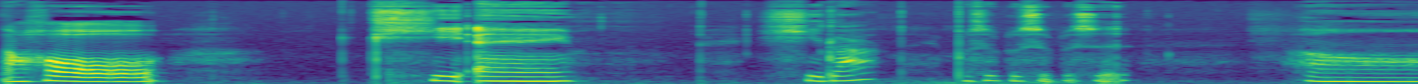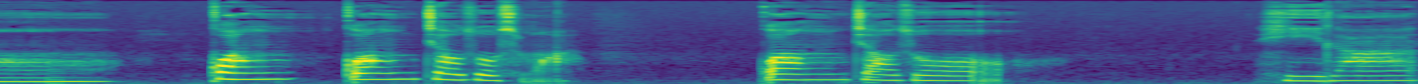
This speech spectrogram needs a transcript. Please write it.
然后 he a he 拉不是不是不是，嗯、光光叫做什么？光叫做 he 拉，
